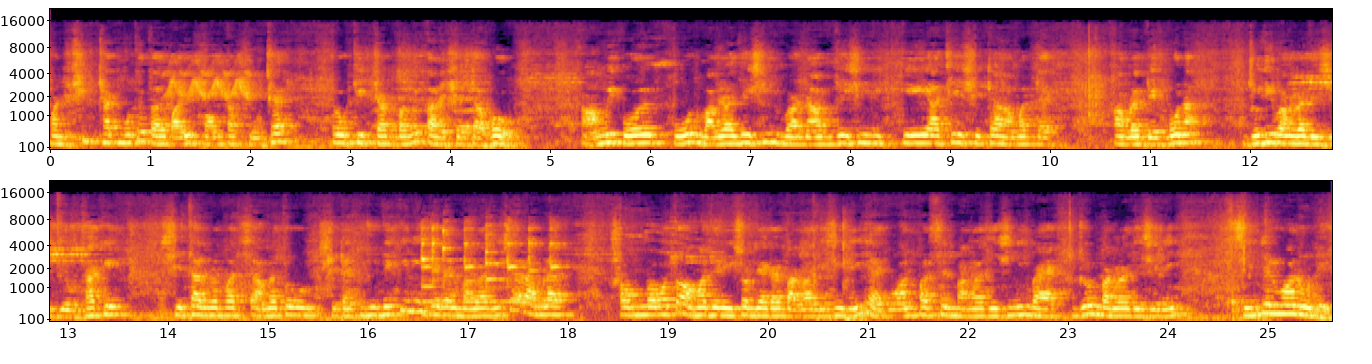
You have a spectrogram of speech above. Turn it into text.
মানে ঠিকঠাক মতো তার বাড়ির ফর্মটা পৌঁছায় এবং ঠিকঠাকভাবে কালেকশনটা হোক। আমি কোন বাংলাদেশি বা নামদেশি কে আছে সেটা আমার আমরা দেখব না। যদি বাংলাদেশি কেউ থাকে, সে তার ব্যাপার আমরা তো সেটা কিছু দেখিনি যেটা বাংলাদেশি। আর আমরা সম্ভবত আমাদের এইসব জায়গায় বাংলাদেশি নেই, এক ওয়ান পার্সেন্ট বাংলাদেশি নেই বা একজন বাংলাদেশি নেই। সিঙ্গেল ওয়ানও নেই।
